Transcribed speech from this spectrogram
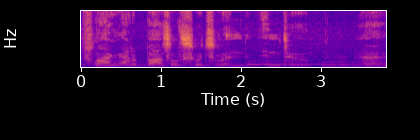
flying out of Basel, Switzerland into uh,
